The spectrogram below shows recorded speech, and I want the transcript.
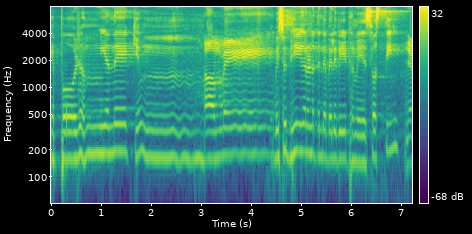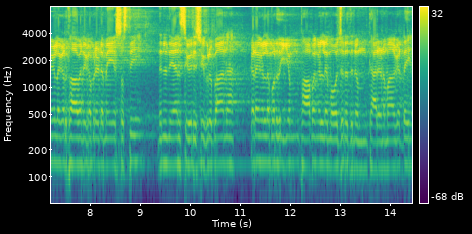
എപ്പോഴും എന്നേക്കും. അമ്മേ. വിശുദ്ധീകരണത്തിന്റെ ബലിപീഠമേ സ്വസ്തി. ഞങ്ങളുടെ കർത്താവിന്റെ കബരിടമേ സ്വസ്തി. നിന്നിൽ ഞാൻ സ്വീകരിച്ച കുർബാന. കടങ്ങളുടെ പ്രതിയും പാപങ്ങളുടെ മോചനത്തിനും കാരണമാകട്ടെ.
